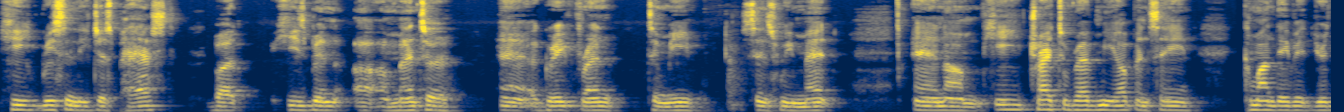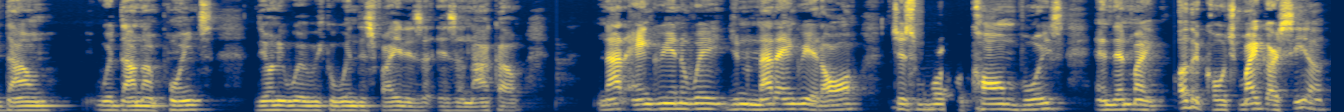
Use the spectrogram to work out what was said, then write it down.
He recently just passed, but he's been a, a mentor and a great friend to me since we met. And um, he tried to rev me up and saying, "Come on, David, you're down. We're down on points. The only way we could win this fight is a, is a knockout." Not angry in a way, you know, not angry at all, just more of a calm voice. And then my other coach, Mike Garcia,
